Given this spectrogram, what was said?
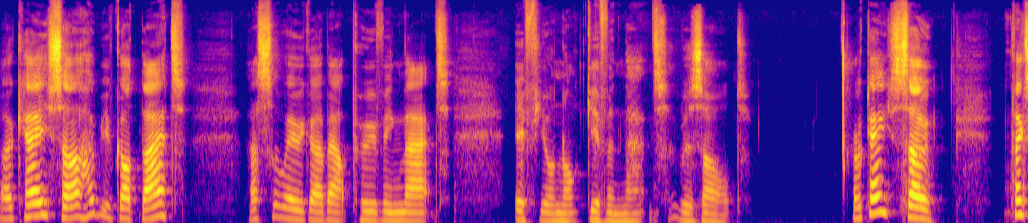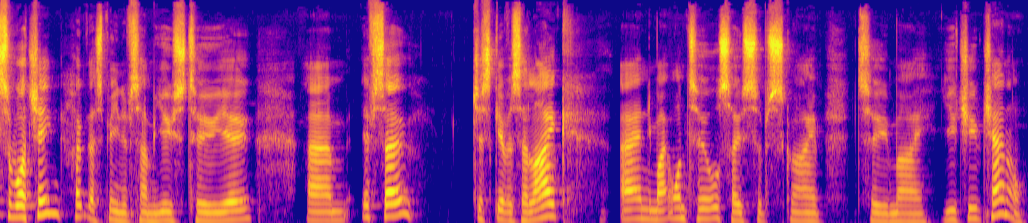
Okay, so I hope you've got that. That's the way we go about proving that if you're not given that result. Okay, so thanks for watching. Hope that's been of some use to you. Um, if so, just give us a like and you might want to also subscribe to my YouTube channel.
